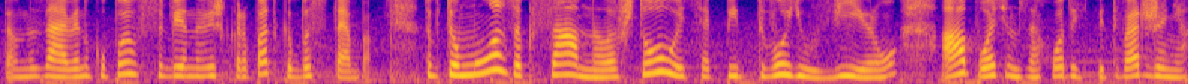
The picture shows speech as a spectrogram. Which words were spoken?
там не знаю, він купив собі нові шкарпетки без тебе. Тобто мозок сам налаштовується під твою віру, а потім знаходить підтвердження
